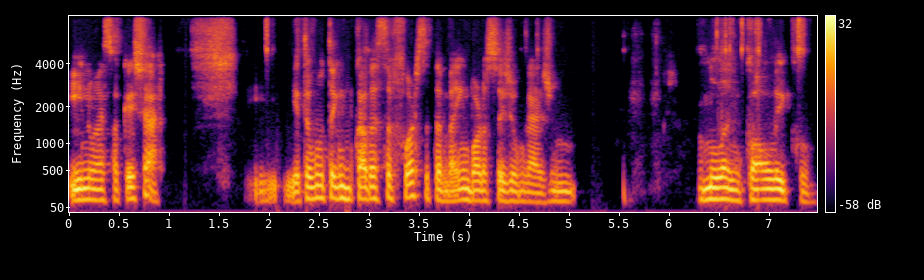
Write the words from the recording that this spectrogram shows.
E não é só queixar. E, então eu tenho um bocado essa força também, embora seja um gajo melancólico,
